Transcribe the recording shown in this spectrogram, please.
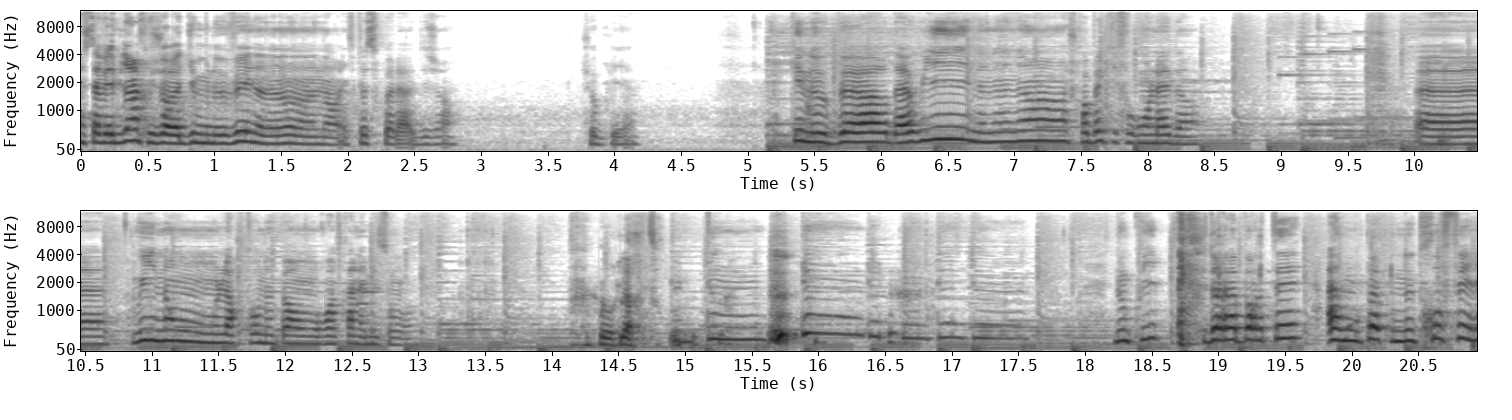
Je savais bien que j'aurais dû me lever, non, non, non, non, non, il se passe quoi là, déjà? J'ai oublié. Keno Bird, ah oui, non, non, non, je crois pas qu'il faut qu'on l'aide. hein. Euh, oui, non, on la retourne pas, on rentre à la maison. On la. Donc oui, je dois rapporter à mon peuple nos trophées,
